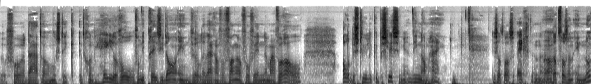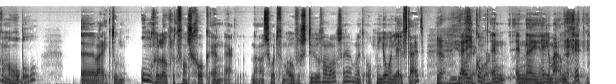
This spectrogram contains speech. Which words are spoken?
voor het dato, moest ik het gewoon die hele rol van die president invullen, daar een vervanger voor vinden. Maar vooral alle bestuurlijke beslissingen, die nam hij. Dus dat was echt een, uh, dat was een enorme hobbel. Uh, waar ik toen ongelooflijk van schok en uh, nou, een soort van overstuur van was. Hè, met, op mijn jonge leeftijd. Ja, niet heel nee, je gek, komt, hoor. En, en nee, helemaal niet gek.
